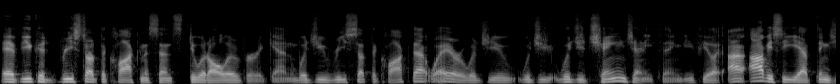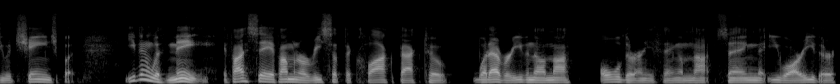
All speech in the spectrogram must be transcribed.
if you could restart the clock in a sense do it all over again would you reset the clock that way or would you would you would you change anything? Do you feel like obviously you have things you would change but even with me if i say if i'm going to reset the clock back to whatever even though i'm not old or anything. I'm not saying that you are either.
